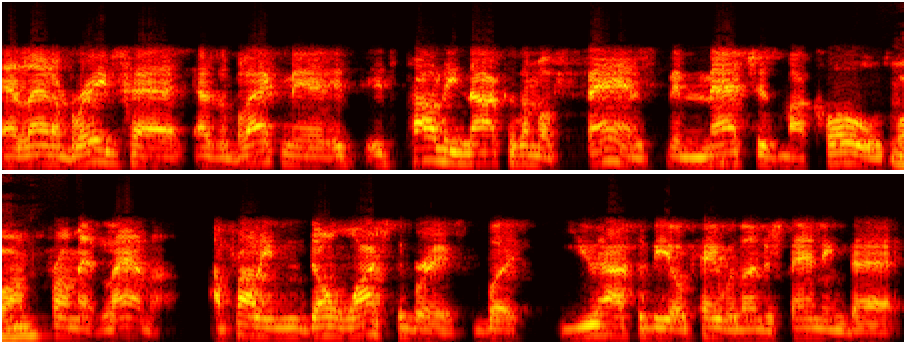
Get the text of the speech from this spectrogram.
Atlanta Braves hat as a black man, it, it's probably not because I'm a fan. It matches my clothes or mm-hmm. I'm from Atlanta. I probably don't watch the Braves, but you have to be okay with understanding that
